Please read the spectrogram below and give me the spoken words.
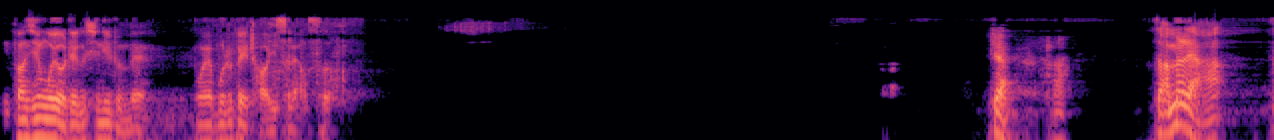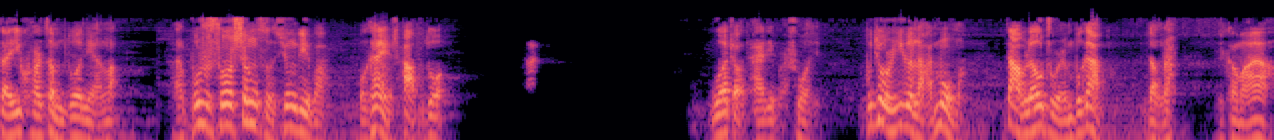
你放心，我有这个心理准备，我也不是被炒一次两次。这样啊，咱们俩在一块这么多年了，啊，不是说生死兄弟吧？我看也差不多。我找台里边说去，不就是一个栏目吗？大不了主任不干了，等着。你干嘛呀？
